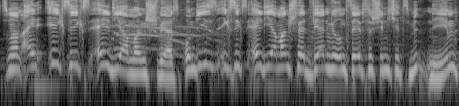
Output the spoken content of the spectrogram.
sondern ein XXL-Diamantschwert. Und dieses XXL-Diamantschwert werden wir uns selbstverständlich jetzt mitnehmen.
